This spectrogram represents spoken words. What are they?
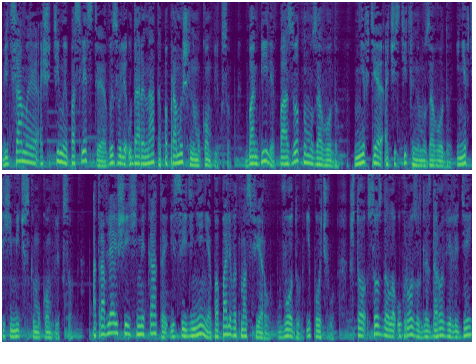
ведь самые ощутимые последствия вызвали удары НАТО по промышленному комплексу. Бомбили по азотному заводу, нефтеочистительному заводу и нефтехимическому комплексу. Отравляющие химикаты и соединения попали в атмосферу, воду и почву, что создало угрозу для здоровья людей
